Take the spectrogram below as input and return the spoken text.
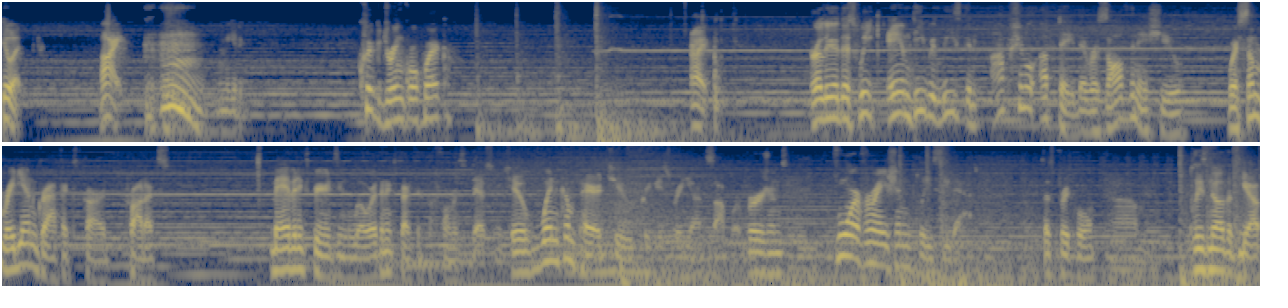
do it. All right. Let me get a quick drink real quick. All right. Earlier this week, AMD released an optional update that resolved an issue where some Radeon graphics card products may have been experiencing lower than expected performance in Destiny 2 when compared to previous Radeon software versions. For more information, please see that. That's pretty cool. Um, please know that the, uh,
